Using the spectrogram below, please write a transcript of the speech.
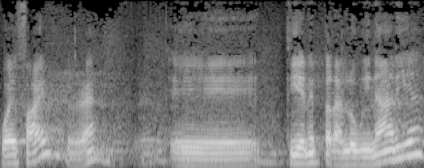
Wi-Fi, ¿verdad? Eh, tiene para luminaria.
